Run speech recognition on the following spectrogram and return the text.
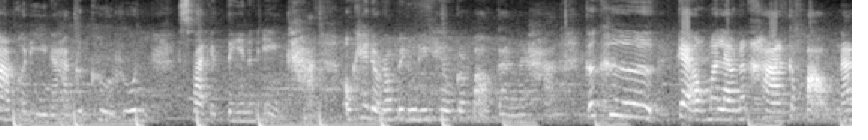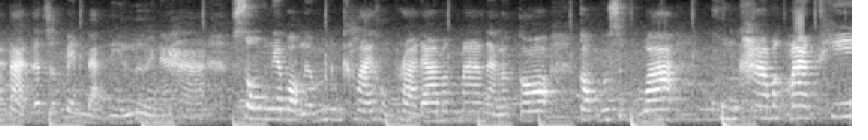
มาพอดีนะคะ ก็คือรุ่น Spaghetti นั่นเองค่ะ โอเค เดี๋ยวเราไปดูดีเทลกระเป๋ากันนะคะ ก็คือแกะออกมาแล้วนะคะ กระเป๋าหน้าตาก็จะเป็นแบบนี้เลยนะคะ ทรงเนี่ยบอกเลยว่ามันคล้ายของ Prada มากๆนะ แล้วก็กอฟรู้สึกว่าคุ้มค่ามากๆที่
